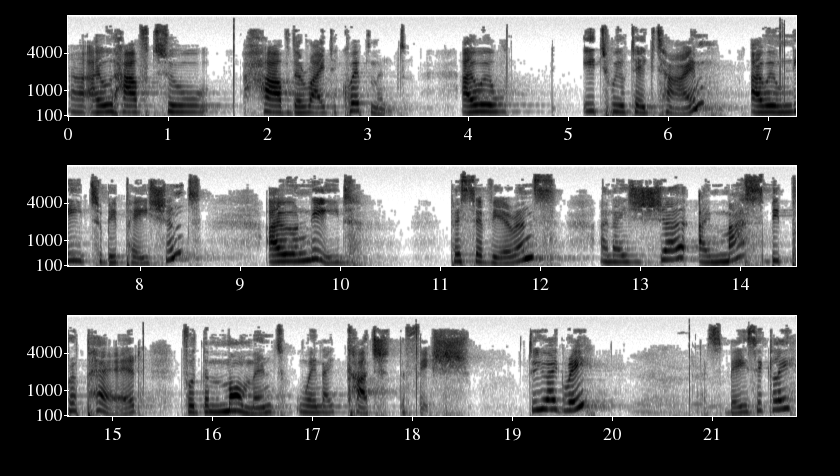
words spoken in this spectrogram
Uh, I will have to have the right equipment. I will, it will take time. I will need to be patient. I will need perseverance and I, ju- I must be prepared for the moment when I catch the fish. Do you agree? Yeah. That's basically,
